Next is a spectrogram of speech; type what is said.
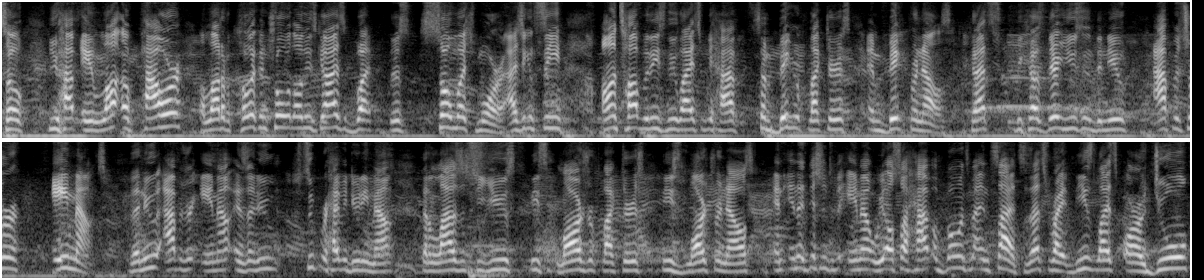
So you have a lot of power, a lot of color control with all these guys, but there's so much more. As you can see, on top of these new lights, we have some big reflectors and big Fresnels. That's because they're using the new Aputure A-mount. The new Aputure A-mount is a new super heavy duty mount that allows us to use these large reflectors, these large Fresnels, and in addition to the A-mount, we also have a Bowens mount inside. So that's right, these lights are a dual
